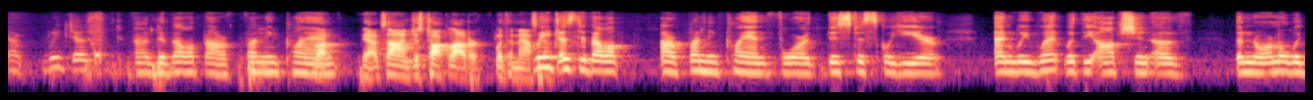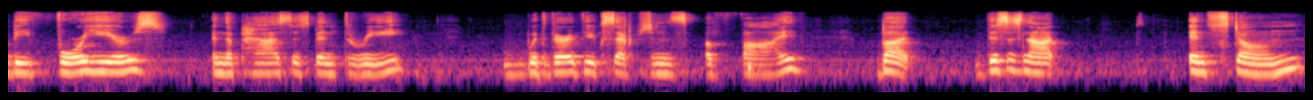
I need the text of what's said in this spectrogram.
Uh, We just uh, developed our funding plan. Loud. Yeah, it's on. Just talk louder with the mask We on. just developed our funding plan for this fiscal year, and we went with the option of, the normal would be four years. In the past, it's been three, with very few exceptions of five. But this is not in stone.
